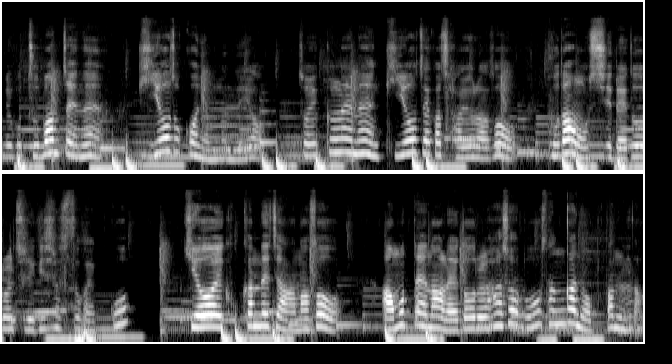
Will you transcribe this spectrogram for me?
그리고 두 번째는 기여 조건이 없는데요. 저희 클랜은 기여제가 자유라서 부담 없이 레더를 즐기실 수가 있고 기여에 국한되지 않아서 아무 때나 레더를 하셔도 상관이 없답니다.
